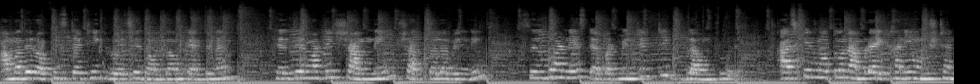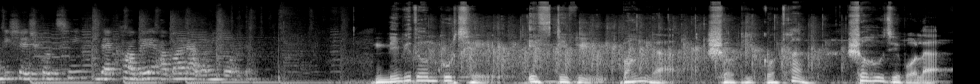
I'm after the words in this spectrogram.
আমাদের অফিসটা ঠিক রয়েছে দমদম ক্যান্টনমেন্ট হেলথের মাঠের সামনেই সাততলা বিল্ডিং সিলভার নেস্ট অ্যাপার্টমেন্টের ঠিক গ্রাউন্ড ফ্লোরে আজকের মতন আমরা এখানেই অনুষ্ঠানটি শেষ করছি। দেখা হবে আবার আগামী পর্বে। নিবেদন করছে এস বাংলা সঠিক কথা সহজে বলা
